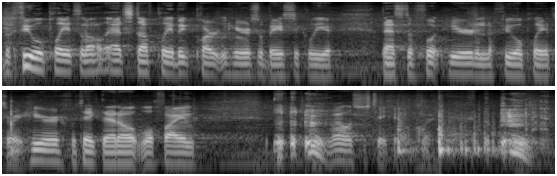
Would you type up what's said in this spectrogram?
the fuel plates and all that stuff play a big part in here. So basically, that's the foot here, and the fuel plates right here. If we take that out, we'll find well, let's just take it out quick.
